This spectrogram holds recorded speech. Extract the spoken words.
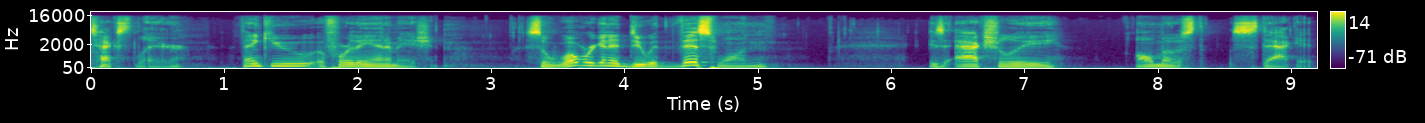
text layer. Thank you for the animation. So what we're going to do with this one is actually almost stack it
